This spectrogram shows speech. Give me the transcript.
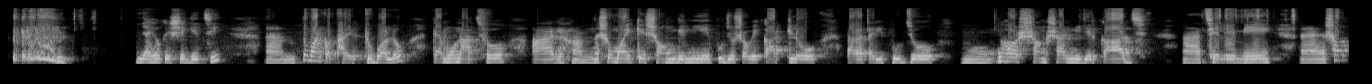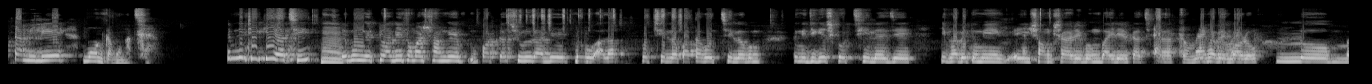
যাই হোক এসে গেছি। তোমার কথা একটু বলো কেমন আছো? আর সময়কে সঙ্গে নিয়ে পুজো সবে কাটলো তাড়াতাড়ি পুজো ঘর সংসার নিজের কাজ আহ, ছেলে মেয়ে আহ, সবটা মিলিয়ে মন কেমন আছে এমনি ঠিকই আছি। এবং একটু আগে তোমার সঙ্গে পডকাস্ট শুরুর আগে একটু আলাপ হচ্ছিল কথা হচ্ছিল এবং তুমি জিজ্ঞেস করছিলে যে কীভাবে তুমি এই সংসার এবং বাইরের কাজটা কীভাবে করো? তো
